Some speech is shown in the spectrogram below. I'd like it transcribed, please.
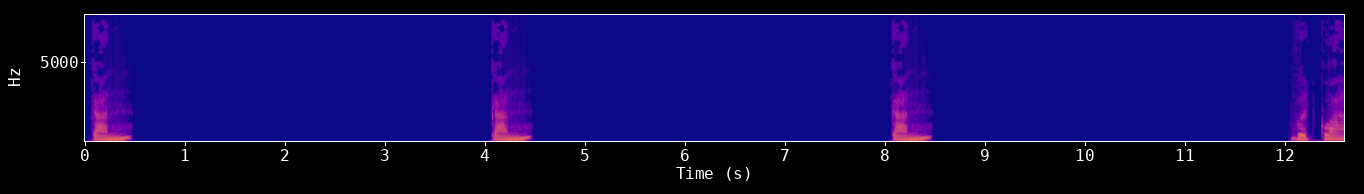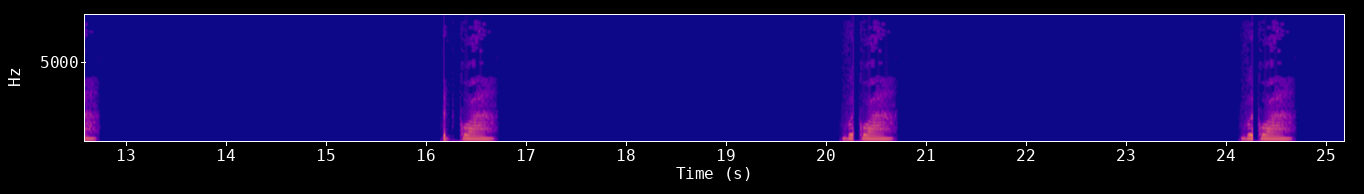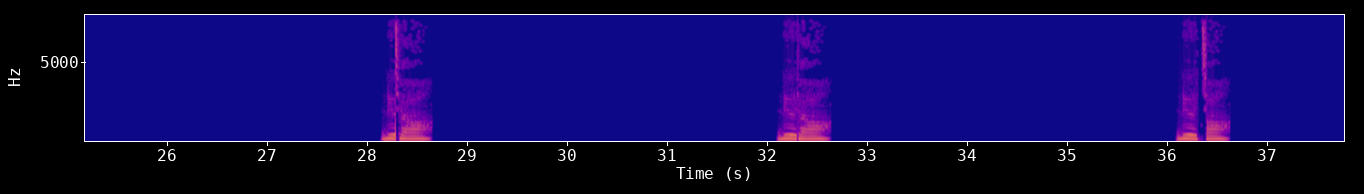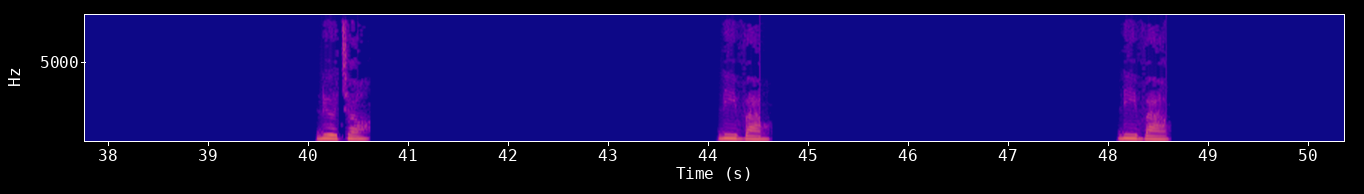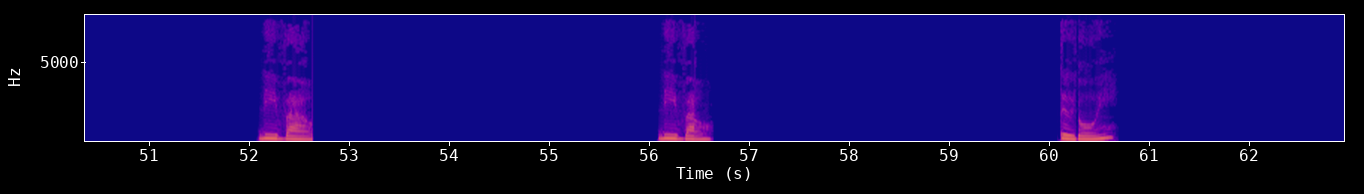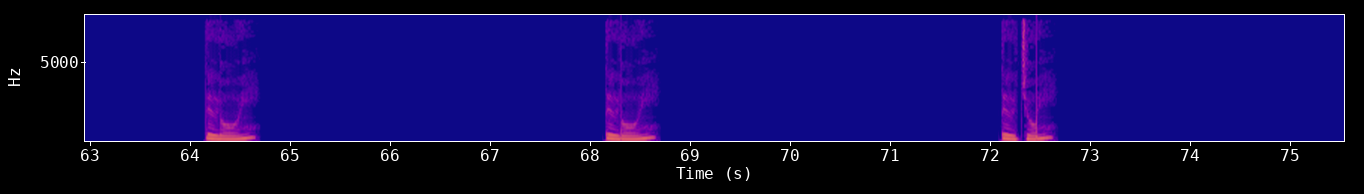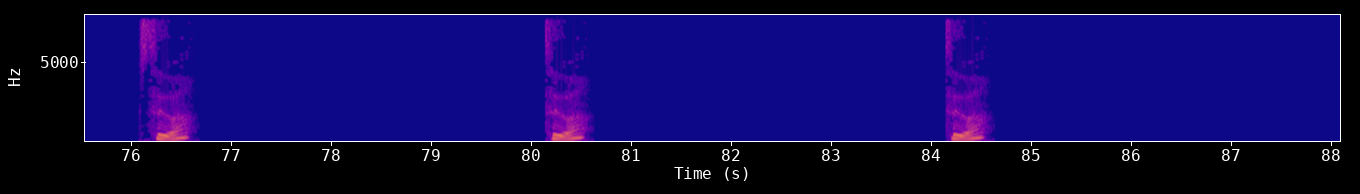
Cắn. Cắn. Cắn. Vượt qua. Vượt qua. Vượt qua. Vượt qua. Đưa cho. Đưa cho. Đưa cho. Đưa cho. Đi vào. Đi vào. Đi vào. Đi vào. Từ chối. Từ chối. Từ chối. Từ chối. Sữa. Sữa. Sữa.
